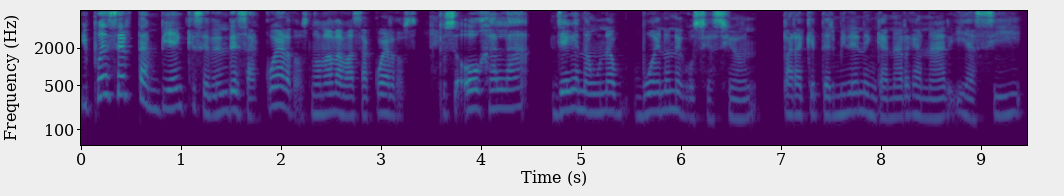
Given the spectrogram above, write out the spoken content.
Y puede ser también que se den desacuerdos, no nada más acuerdos. Pues ojalá lleguen a una buena negociación para que terminen en ganar, ganar y así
